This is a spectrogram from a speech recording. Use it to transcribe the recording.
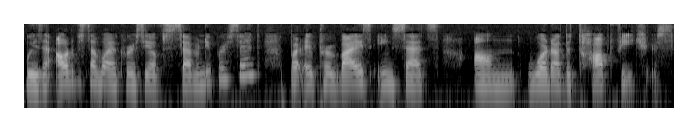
with an out of sample accuracy of 70%, but it provides insights on what are the top features.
